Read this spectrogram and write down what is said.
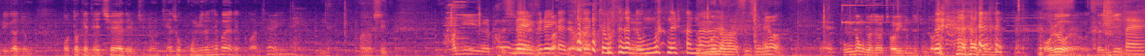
우리가 좀 어떻게 대처해야 될지 좀 계속 고민을 해봐야 될 것 같아요. 이게. 네. 네. 어, 역시 학위를 받으셔야 네, 될것 그러니까 같아요. 진짜 조만간 네. 논문을 하나. 논문을 하나 쓰시면 예, 공동 저자로 저 이름도 좀 넣어주세요. 어려워요. 그러니까 이게 네.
